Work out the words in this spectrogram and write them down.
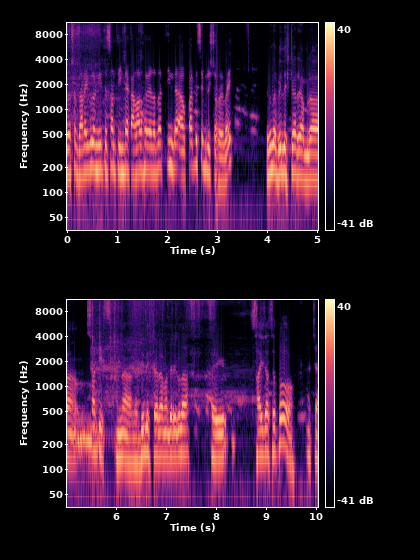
দর্শক যারা এগুলো নিতে চান তিনটা কালার হয়ে যাবে তিনটা কয় পিসে ব্লিস্টার হবে ভাই? এগুলো বিলিস্টারে আমরা ছয় না না বিলিস্টারে আমাদের এগুলা এই সাইজ আছে তো। আচ্ছা।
